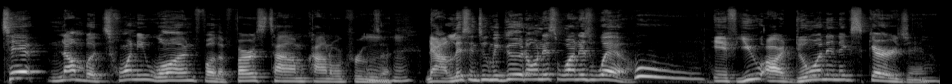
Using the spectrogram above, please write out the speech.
Tip number 21 for the first time Carnival Cruiser. Mm-hmm. Now, listen to me good on this one as well. If you are doing an excursion,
